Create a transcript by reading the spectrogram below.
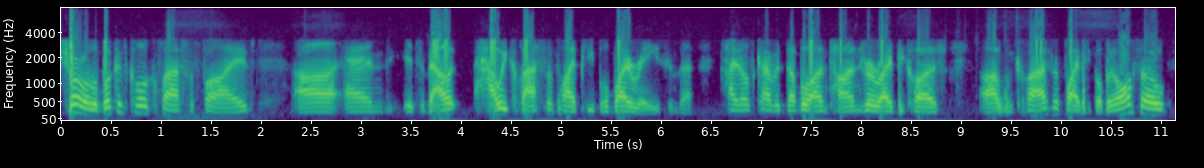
Sure. Well, the book is called Classified, uh, and it's about how we classify people by race. And the title's kind of a double entendre, right? Because uh, we classify people, but also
